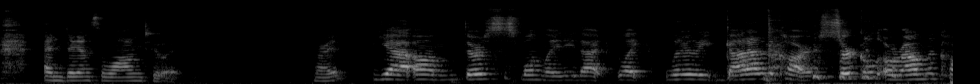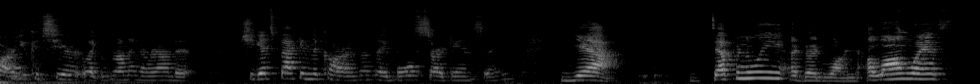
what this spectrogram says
and danced along to it. Right? Yeah, um, there's this one lady that like literally got out of the car, circled around the car. You could see her like running around it. She gets back in the car and then they both start dancing. Yeah, definitely a good one. Along with,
